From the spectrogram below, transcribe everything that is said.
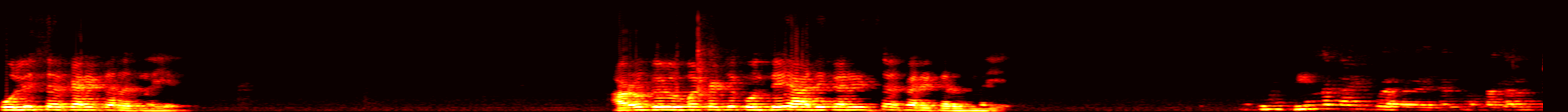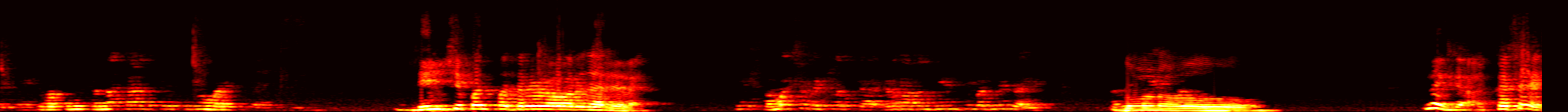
पोलीस सहकार्य करत नाहीये. आरोग्य विभागाचे कोणतेही अधिकारी सहकार्य करत नाहीये. तुम्ही डीनला काय अं, याच्यात प्रकरण केले? किंवा तुम्ही त्यांना काय ते पूर्ण माहिती सांगितली दिनशी पण पत्र व्यवहार झालेला आहे. ते समक्ष भेटलं काय कारण आता डीनची बदली झाली दोन हो, हो. नाही कसं आहे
